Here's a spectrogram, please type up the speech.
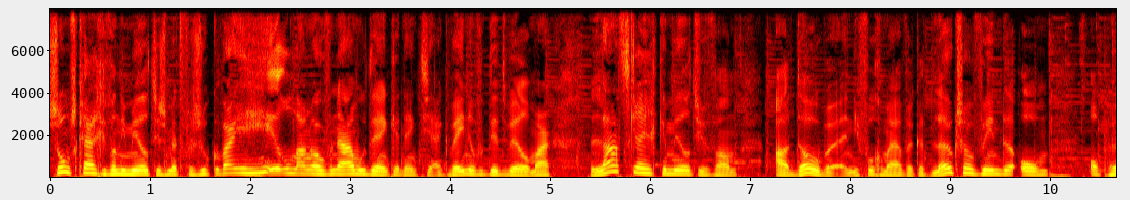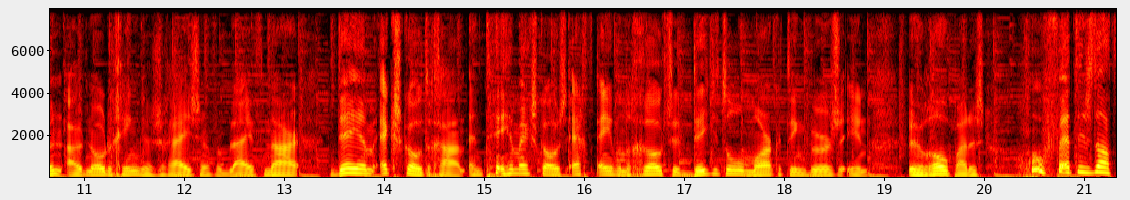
Soms krijg je van die mailtjes met verzoeken waar je heel lang over na moet denken. En denkt, ja, ik weet niet of ik dit wil. Maar laatst kreeg ik een mailtje van Adobe. En die vroegen mij of ik het leuk zou vinden om op hun uitnodiging, dus reis en verblijf, naar DM Exco te gaan. En DM Exco is echt een van de grootste digital marketing beurzen in Europa. Dus hoe vet is dat?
